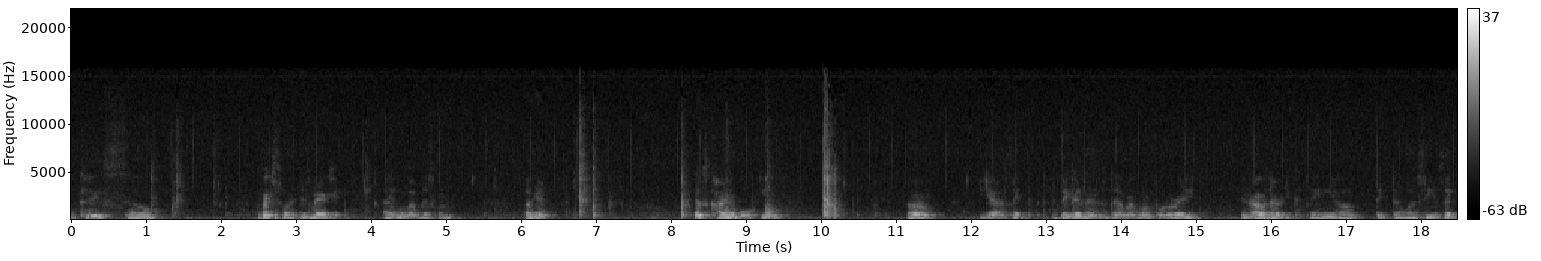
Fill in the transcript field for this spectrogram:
Okay, so the first one is Mary Kay. I love this one. Again, it's kind of bulky. Um, yeah, it's like bigger than the Revlon PhotoReady. And I was already complaining how thick that was. See, it's like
